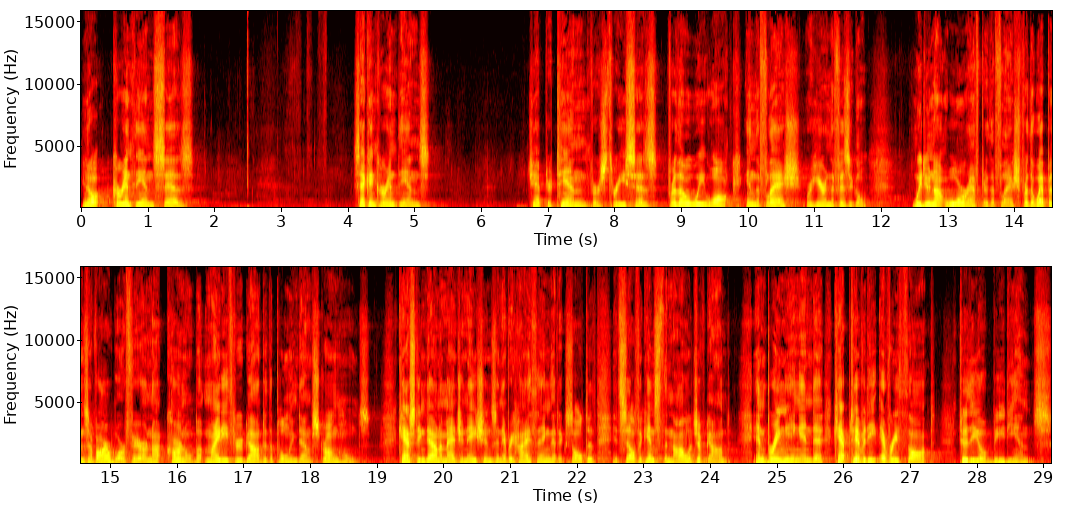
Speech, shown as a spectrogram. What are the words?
You know, Corinthians says, 2 Corinthians chapter 10, verse 3 says, For though we walk in the flesh, we're here in the physical, we do not war after the flesh, for the weapons of our warfare are not carnal, but mighty through God to the pulling down of strongholds, casting down imaginations and every high thing that exalteth itself against the knowledge of God, and bringing into captivity every thought to the obedience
